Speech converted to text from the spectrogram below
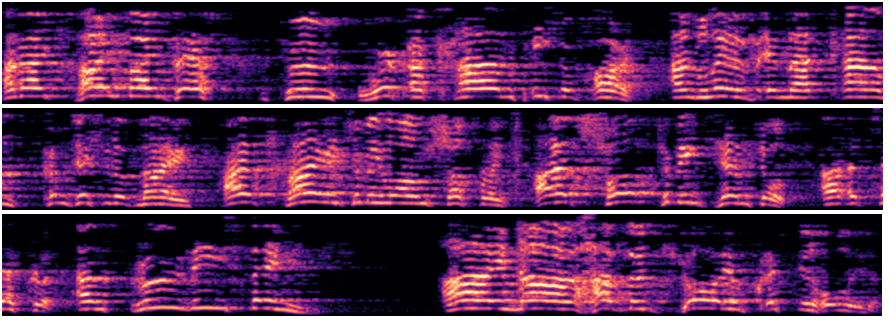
and I've tried my best to work a calm peace of heart and live in that calm condition of mind. I have tried to be long suffering. I have sought to be gentle, uh, etc. And through these things, I now have the joy of Christian holiness.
